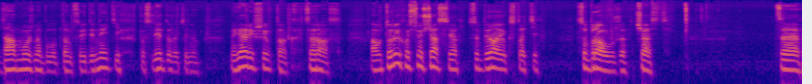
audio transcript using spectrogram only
Да, можна було б там соєдинити їх послідовательно. Но я вирішив так, це раз. А во-вторых, ось зараз я собираю, кстати, собрав уже часть. Це,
